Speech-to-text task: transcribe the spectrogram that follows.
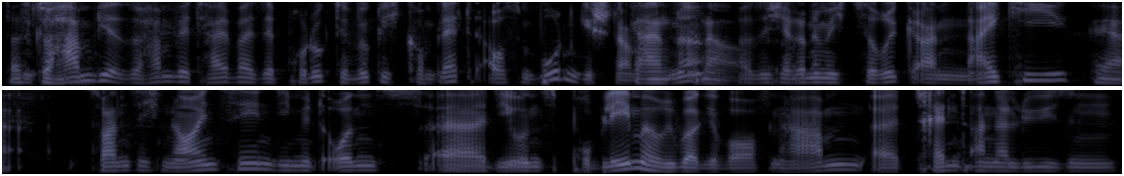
Das Und so haben wir, so haben wir teilweise Produkte wirklich komplett aus dem Boden gestampft. Ganz ne? genau. Also ich erinnere mich zurück an Nike Ja, 2019, die mit uns, äh, die uns Probleme rübergeworfen haben, äh, Trendanalysen,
